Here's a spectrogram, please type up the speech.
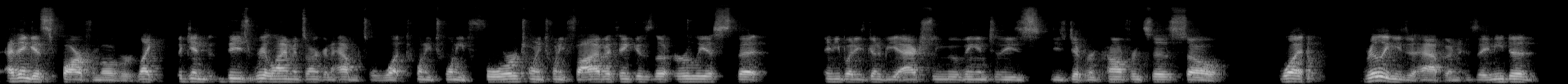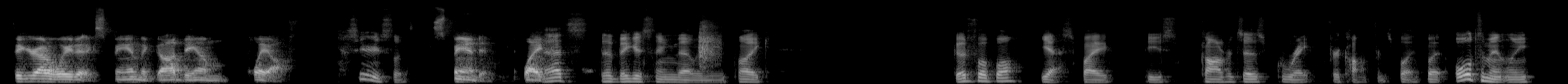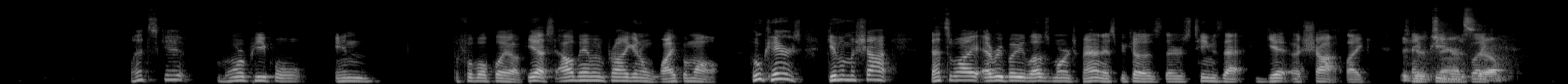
I think it's far from over. Like again, these realignments aren't going to happen until what 2024, 2025. I think is the earliest that anybody's going to be actually moving into these these different conferences. So what really needs to happen is they need to figure out a way to expand the goddamn playoff. Seriously. Expand it. Like that's the biggest thing that we need. Like good football, yes, by these conferences, great for conference play. But ultimately, let's get more people in the football playoff. Yes, Alabama probably going to wipe them all. Who cares? Give them a shot. That's why everybody loves March Madness because there's teams that get a shot. Like St. Peter's, chance, like yeah.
